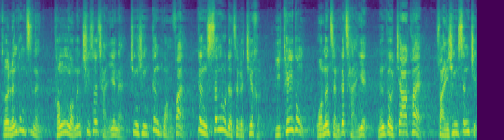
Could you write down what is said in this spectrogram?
和人工智能同我们汽车产业呢进行更广泛、更深入的这个结合，以推动我们整个产业能够加快转型升级、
